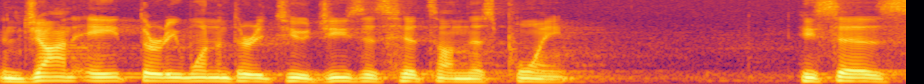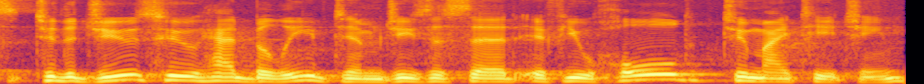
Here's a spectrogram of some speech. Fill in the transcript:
In John 8, 31 and 32, Jesus hits on this point. He says, To the Jews who had believed him, Jesus said, If you hold to my teaching,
